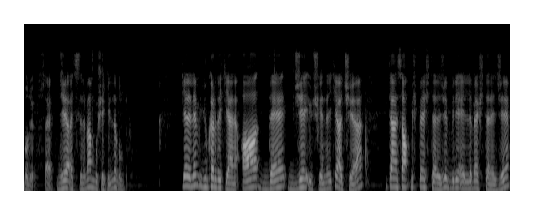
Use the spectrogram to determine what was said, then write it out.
buluyoruz. Evet C açısını ben bu şekilde buldum. Gelelim yukarıdaki yani A, D, C üçgenindeki açıya. Bir tanesi 65 derece, biri 55 derece.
